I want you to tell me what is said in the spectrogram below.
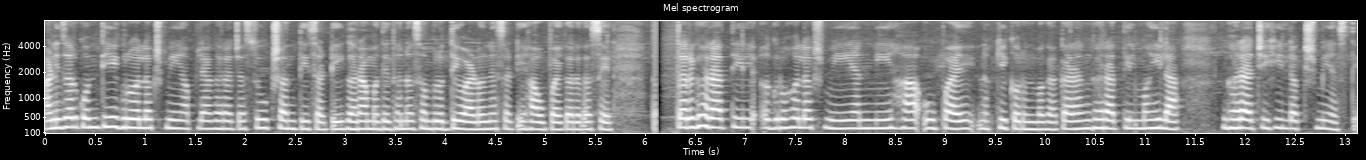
आणि जर कोणतीही गृहलक्ष्मी आपल्या घराच्या सुख शांतीसाठी घरामध्ये धनसमृद्धी वाढवण्यासाठी हा उपाय करत असेल तर घरातील गृहलक्ष्मी यांनी हा उपाय नक्की करून बघा. कारण घरातील महिला घराची ही लक्ष्मी असते.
